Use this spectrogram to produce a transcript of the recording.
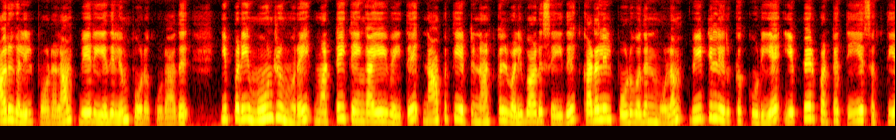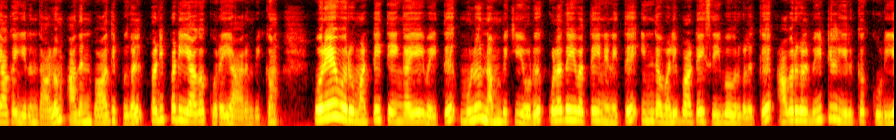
ஆறுகளில் போடலாம் வேறு எதிலும் போடக்கூடாது. இப்படி மூன்று முறை மட்டை தேங்காயை வைத்து நாற்பத்தி எட்டு நாட்கள் வழிபாடு செய்து கடலில் போடுவதன் மூலம் வீட்டில் இருக்கக்கூடிய எப்பேற்பட்ட தீய சக்தியாக இருந்தாலும் அதன் பாதிப்புகள் படிப்படியாக குறைய ஆரம்பிக்கும். ஒரே ஒரு மட்டை தேங்காயை வைத்து முழு நம்பிக்கையோடு குலதெய்வத்தை நினைத்து இந்த வழிபாட்டை செய்பவர்களுக்கு அவர்கள் வீட்டில் இருக்கக்கூடிய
